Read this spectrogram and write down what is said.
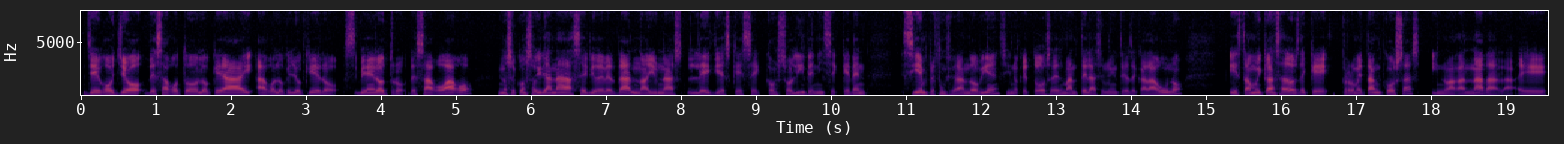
llego yo, deshago todo lo que hay, hago lo que yo quiero, viene el otro, deshago, hago no se consolida nada serio de verdad, no hay unas leyes que se consoliden y se queden siempre funcionando bien, sino que todo se desmantela según el interés de cada uno y están muy cansados de que prometan cosas y no hagan nada. Eh,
